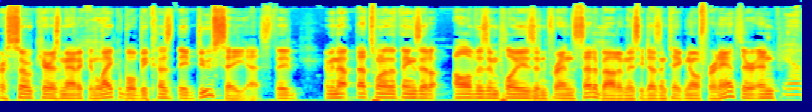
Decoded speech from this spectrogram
are so charismatic and likable because they do say yes. They, I mean, that that's one of the things that all of his employees and friends said about him is he doesn't take no for an answer, and Yeah.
